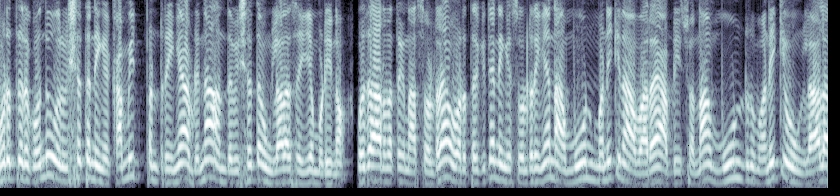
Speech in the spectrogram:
ஒருத்தருக்கு வந்து ஒரு விஷயத்தை நீங்க கமிட் பண்றீங்க அப்படின்னா அந்த விஷயத்தை உங்களால செய்ய முடியும் உதாரணத்துக்கு நான் சொல்றேன் ஒருத்தர்கிட்ட நீங்க சொல்றீங்க நான் மூணு மணிக்கு நான் வரேன் அப்படின்னு சொன்னா மூன்று மணிக்கு உங்களால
